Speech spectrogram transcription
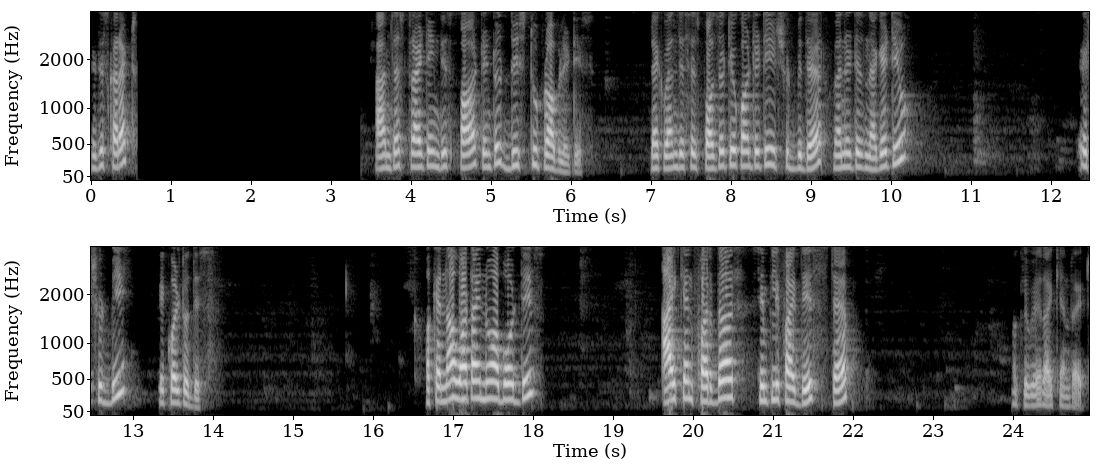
Is this correct? I am just writing this part into these two probabilities. Like when this is positive quantity it should be there, when it is negative it should be equal to this. Okay, now what I know about this? I can further simplify this step okay where I can write?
